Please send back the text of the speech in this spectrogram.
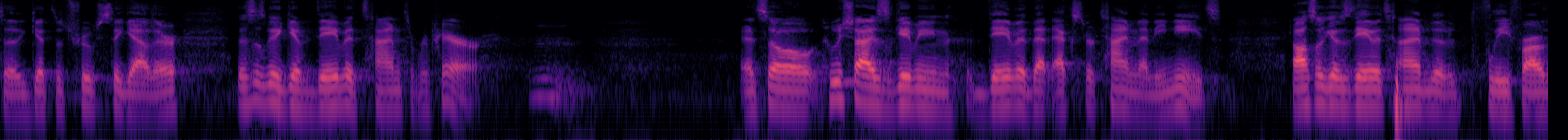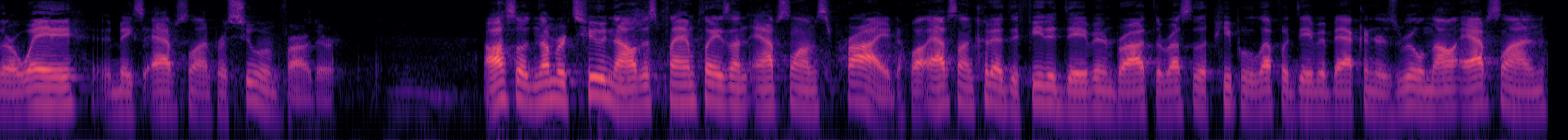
to get the troops together, this is going to give David time to prepare. And so Hushai is giving David that extra time that he needs. It also gives David time to flee farther away. It makes Absalom pursue him farther. Also, number two now, this plan plays on Absalom's pride. While Absalom could have defeated David and brought the rest of the people who left with David back under his rule, now Absalom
